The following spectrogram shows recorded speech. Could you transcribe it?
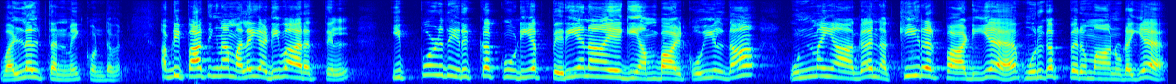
வள்ளல் தன்மை கொண்டவன். அப்படி பார்த்தீங்கன்னா மலை அடிவாரத்தில் இப்பொழுது இருக்கக்கூடிய பெரியநாயகி அம்பாள் கோயில் தான் உண்மையாக நக்கீரர் பாடிய முருகப்பெருமானுடைய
